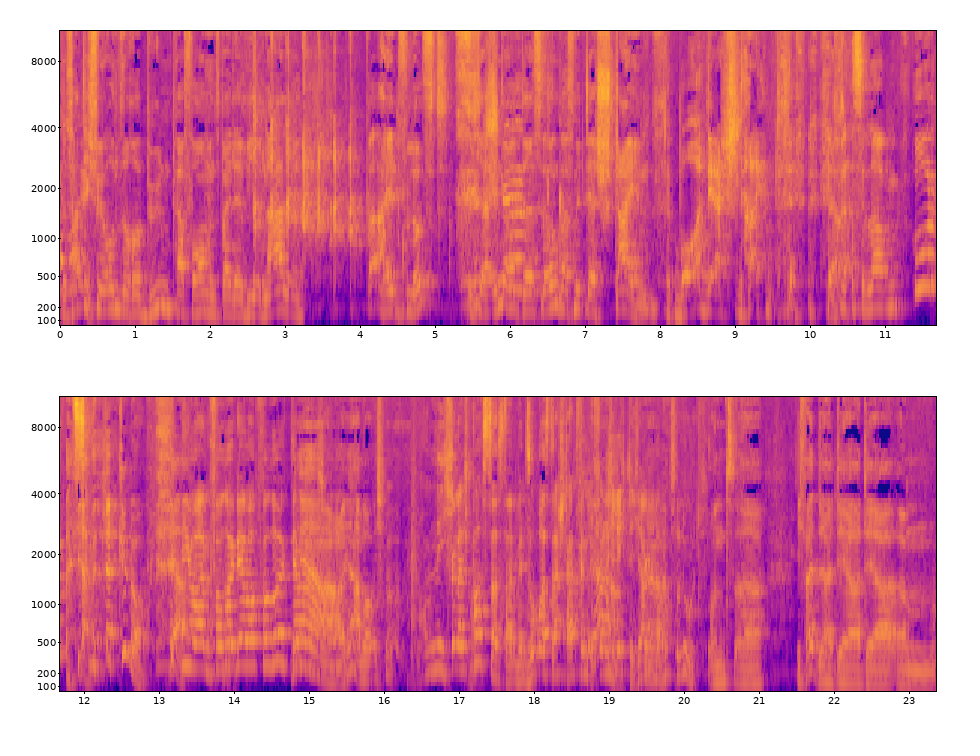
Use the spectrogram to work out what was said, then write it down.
das hatte ich für unsere Bühnenperformance bei der Biennale beeinflusst. Ich erinnere, Stimmt. dass irgendwas mit der Stein. Boah, der Stein, Ja. das Lamm, Hurz. genau. Ja. Die waren verrückt, der war verrückt, der war Ja, ja, aber ich, warum nicht? Vielleicht passt das dann, wenn sowas da stattfindet, völlig richtig. Ja, genau. absolut. Und äh, ich weiß, der, der, der ähm,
